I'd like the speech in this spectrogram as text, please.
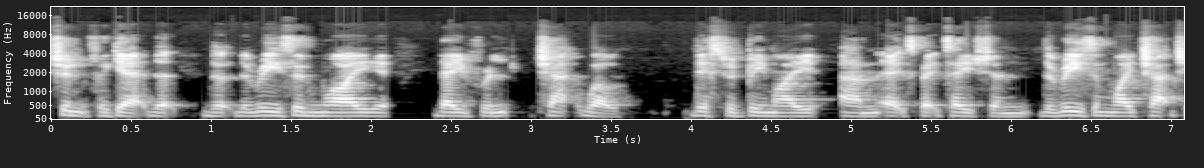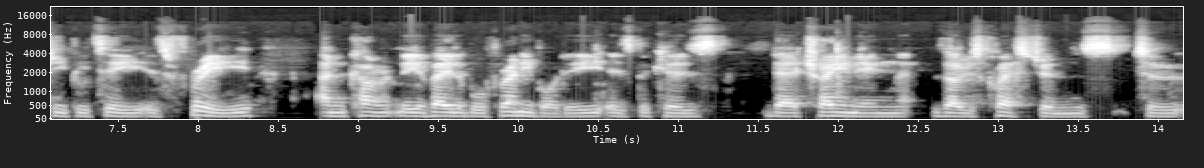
shouldn't forget that, that the reason why they've re- chat well this would be my um, expectation the reason why ChatGPT is free and currently available for anybody is because they're training those questions to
